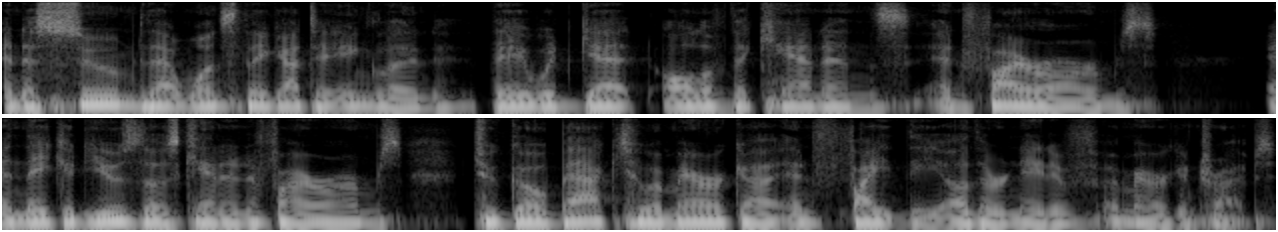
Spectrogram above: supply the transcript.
and assumed that once they got to England, they would get all of the cannons and firearms and they could use those cannon and firearms to go back to America and fight the other Native American tribes.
